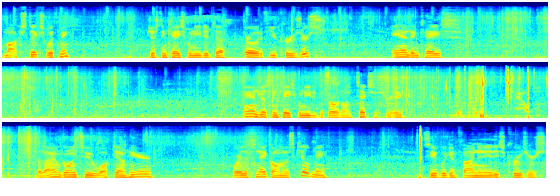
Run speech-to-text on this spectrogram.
Mach sticks with me, just in case we needed to throw at a few cruisers. And in case and just in case we needed to throw it on Texas rig. Ow. But I'm going to walk down here where the snake almost killed me see if we can find any of these cruisers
